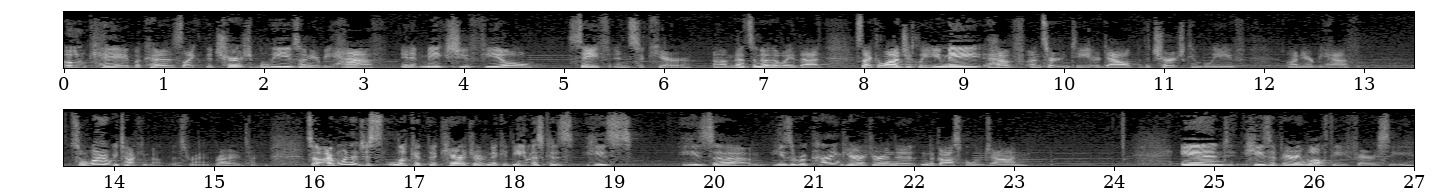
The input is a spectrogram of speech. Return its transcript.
okay because like the church believes on your behalf and it makes you feel safe and secure. Um, that's another way that psychologically you may have uncertainty or doubt, but the church can believe on your behalf. So why are we talking about this, right? Why are we talking? So I want to just look at the character of Nicodemus because he's he's um, he's a recurring character in the in the Gospel of John, and he's a very wealthy Pharisee.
